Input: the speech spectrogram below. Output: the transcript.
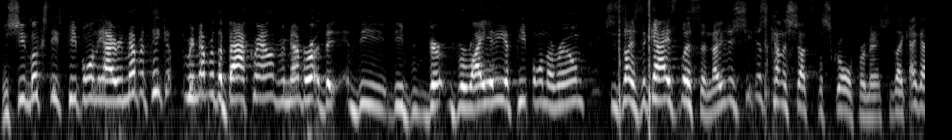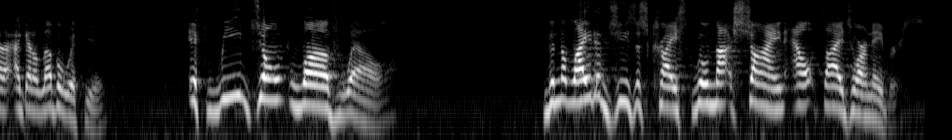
And she looks these people in the eye. Remember, think, remember the background? Remember the, the, the variety of people in the room? She says, the guys, listen. She just kind of shuts the scroll for a minute. She's like, I got I gotta level with you. If we don't love well, then the light of Jesus Christ will not shine outside to our neighbors.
